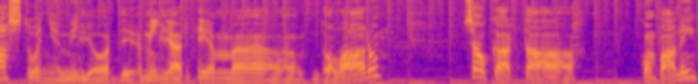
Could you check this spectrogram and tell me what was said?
8 miljardi, miljardiem uh, dolāru. Savukārt tā kompānija,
